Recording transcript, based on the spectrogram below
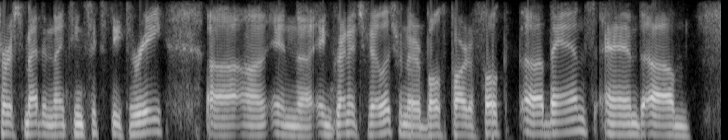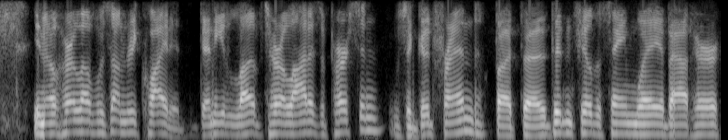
first met in 1963 uh, in uh, in Greenwich Village when they were both part of folk uh, bands, and um, you know, her love was unrequited. Denny loved her a lot as a person, was a good friend, but uh, didn't feel the same way about her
